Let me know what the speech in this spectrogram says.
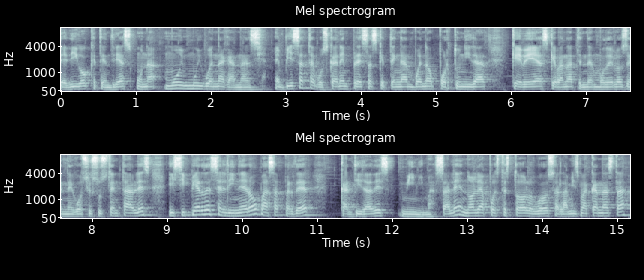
te digo que tendrías una muy muy buena ganancia. Empieza a buscar empresas que tengan buena oportunidad, que veas que van a tener modelos de negocio sustentables y si pierdes el dinero vas a perder cantidades mínimas, ¿sale? No le apuestes todos los huevos a la misma canasta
